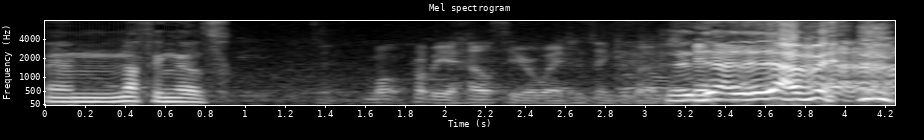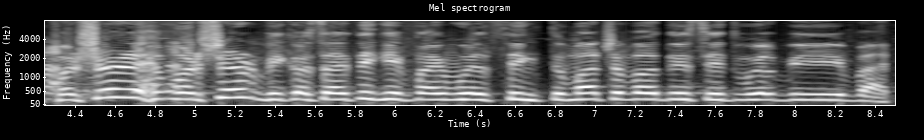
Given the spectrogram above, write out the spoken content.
and nothing else. Well, probably a healthier way to think about it. yeah, yeah, yeah, for sure, for sure. Because I think if I will think too much about this, it will be bad.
